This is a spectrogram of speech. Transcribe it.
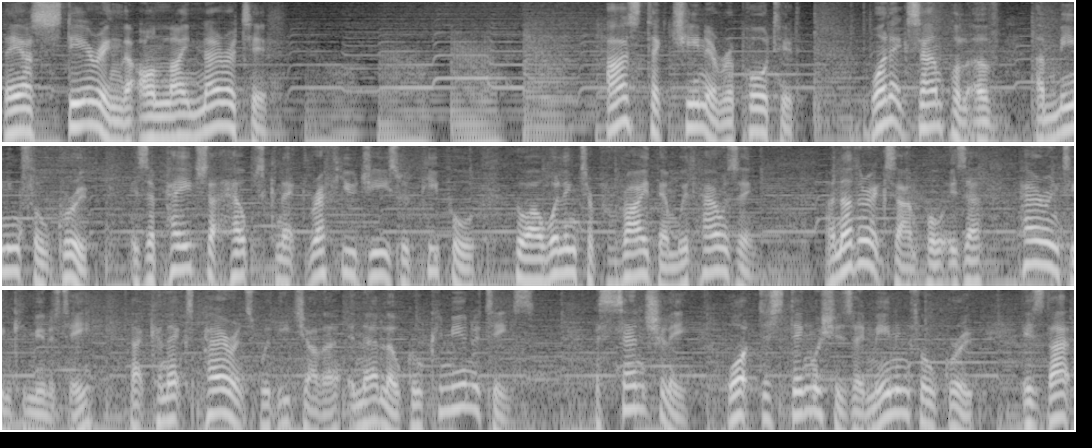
They are steering the online narrative. Ars Technica reported, one example of a meaningful group is a page that helps connect refugees with people who are willing to provide them with housing. Another example is a parenting community that connects parents with each other in their local communities. Essentially, what distinguishes a meaningful group is that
